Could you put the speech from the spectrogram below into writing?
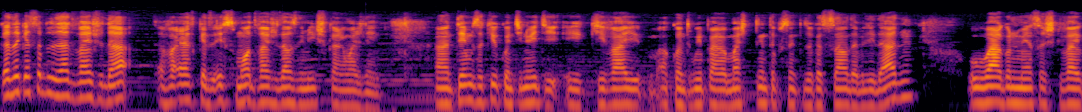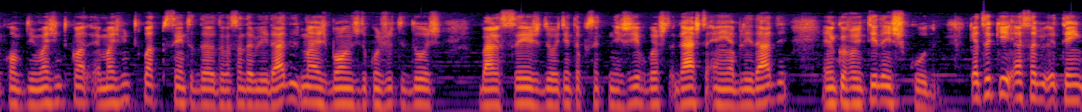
Quer dizer que essa habilidade vai ajudar, vai, quer dizer, esse modo vai ajudar os inimigos a ficarem mais lentos. Uh, temos aqui o Continuity, que vai contribuir para mais de 30% de duração da habilidade o Argon Message que vai cumprir mais 24%, mais 24 da duração da habilidade, mais bônus do conjunto de 2 barra 6 de 80% de energia gasta em habilidade em convertida em escudo. Quer dizer que essa tem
